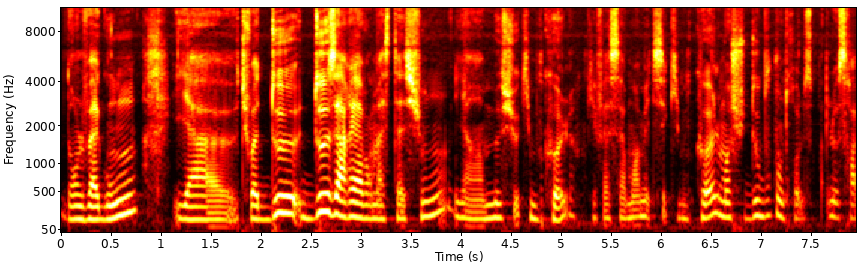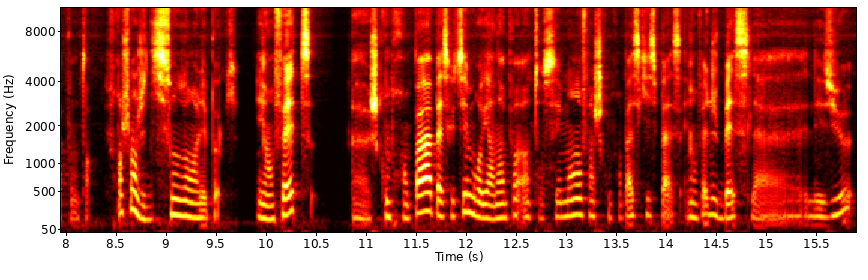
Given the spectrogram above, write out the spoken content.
Dans le wagon, il y a, tu vois, deux, deux arrêts avant ma station. Il y a un monsieur qui me colle, qui est face à moi, mais tu sais, qui me colle. Moi, je suis debout contre le, le strapontin. Franchement, j'ai 10-11 ans à l'époque. Et en fait, euh, je comprends pas parce que tu sais, il me regarde un peu intensément. Enfin, je comprends pas ce qui se passe. Et en fait, je baisse les yeux.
